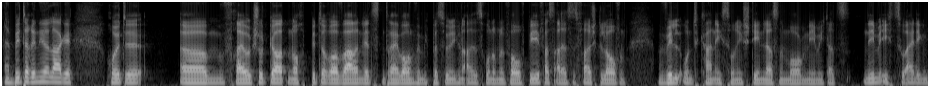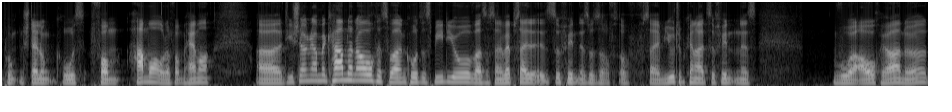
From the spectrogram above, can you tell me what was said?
Eine bittere Niederlage heute ähm, Freiburg-Stuttgart noch bitterer waren den letzten drei Wochen für mich persönlich und alles rund um den VfB. Fast alles ist falsch gelaufen. Will und kann ich so nicht stehen lassen. Morgen nehme ich, das, nehme ich zu einigen Punkten Stellung. Gruß vom Hammer oder vom Hammer. Äh, die Stellungnahme kam dann auch. Das war ein kurzes Video, was auf seiner Webseite zu finden ist, was auf, auf seinem YouTube-Kanal zu finden ist. Wo er auch, ja, ne,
